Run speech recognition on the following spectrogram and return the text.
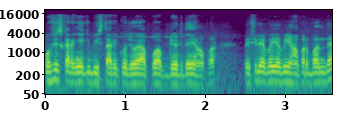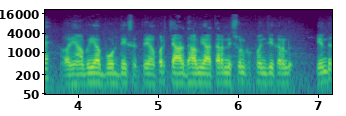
कोशिश करेंगे कि बीस तारीख को जो है आपको अपडेट दें यहाँ पर तो इसलिए भाई अभी यहाँ पर बंद है और यहाँ भाई आप बोर्ड देख सकते हैं यहाँ पर चार धाम यात्रा निःशुल्क पंजीकरण केंद्र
